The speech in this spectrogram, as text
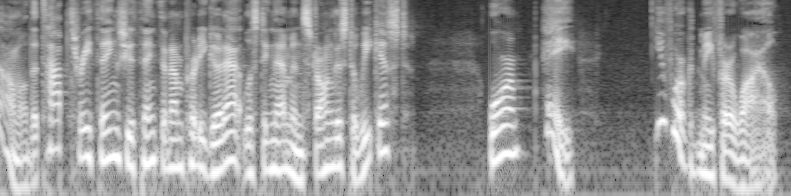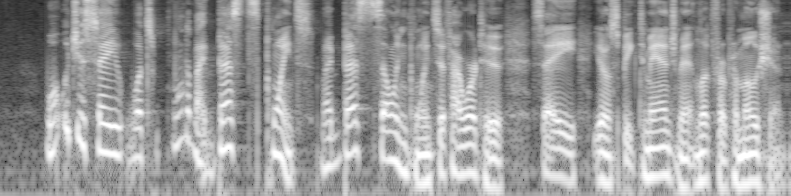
I don't know, the top three things you think that I'm pretty good at, listing them in strongest to weakest? Or, hey, you've worked with me for a while. What would you say? What's one of my best points, my best selling points if I were to say, you know, speak to management and look for promotion?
